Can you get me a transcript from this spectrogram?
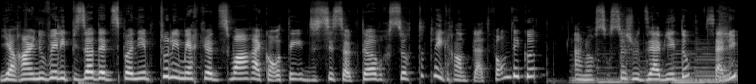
Il y aura un nouvel épisode disponible tous les mercredis soir à compter du 6 octobre sur toutes les grandes plateformes d'écoute. Alors sur ce, je vous dis à bientôt. Salut!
